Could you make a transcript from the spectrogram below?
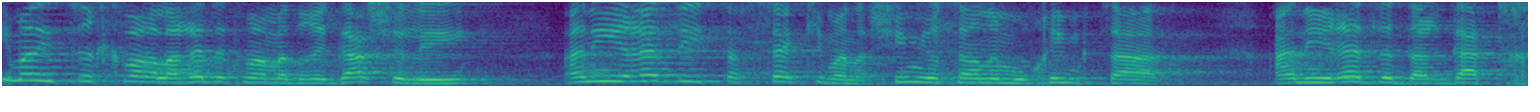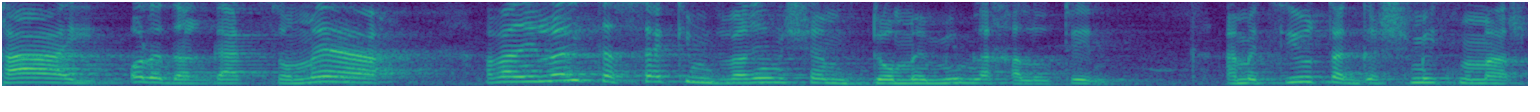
אם אני צריך כבר לרדת מהמדרגה שלי, אני ארד להתעסק עם אנשים יותר נמוכים קצת, אני ארד לדרגת חי או לדרגת צומח, אבל אני לא אתעסק עם דברים שהם דוממים לחלוטין. המציאות הגשמית ממש.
